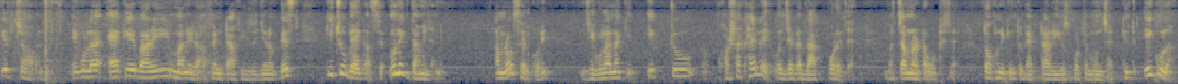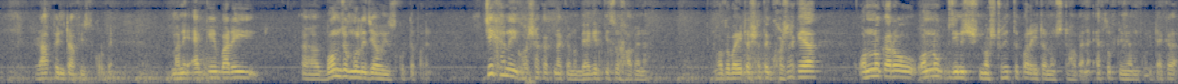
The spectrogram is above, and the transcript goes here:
কিচ্ছু হবে না। এগুলো একেবারেই মানে রাফ অ্যান্ড টাফ ইউজের জন্য বেস্ট কিছু ব্যাগ আছে, অনেক দামি দামি আমরাও সেল করি। যেগুলো নাকি একটু ঘষা খাইলে ওই জায়গায় দাগ পড়ে যায় বা চামড়াটা উঠে যায়। তখনই কিন্তু ব্যাগটা আর ইউজ করতে মন চায়। কিন্তু এগুলা রাফ অ্যান্ড টাফ ইউজ করবেন। মানে একেবারেই বন জঙ্গলে যাওয়া ইউজ করতে পারেন। যেখানেই ঘষা খাক না কেন ব্যাগের কিছু হবে না। অথবা এটার সাথে ঘষা খেয়া অন্য কারও, অন্য জিনিস নষ্ট হতে পারে, এটা নষ্ট হবে না। এত প্রিমিয়াম কোয়ালিটি একেবারে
